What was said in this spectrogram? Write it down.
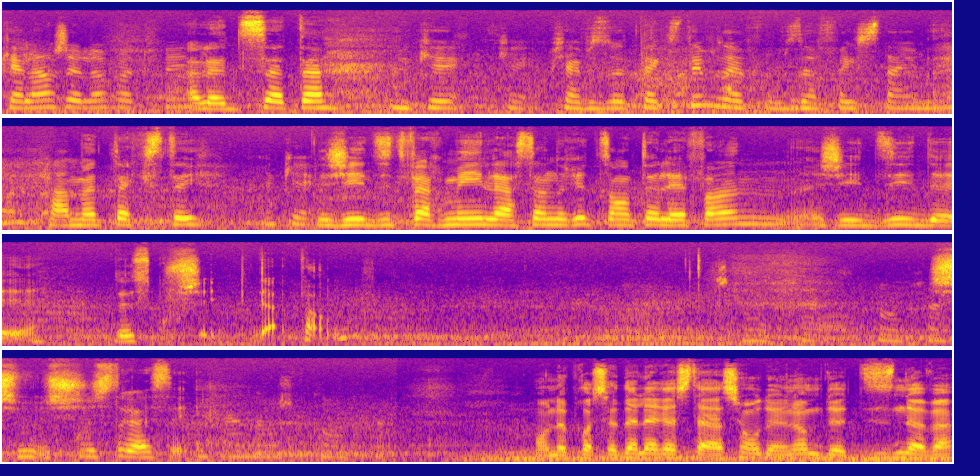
Quel âge est là, votre fille? Elle a 17 ans. OK, OK. Puis elle vous a texté, vous avez, vous a FaceTimé? Elle m'a texté. OK. J'ai dit de fermer la sonnerie de son téléphone. J'ai dit de, de se coucher et d'attendre. Je comprends. Je, je suis stressée. Ah non, je comprends. On a procédé à l'arrestation d'un homme de 19 ans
